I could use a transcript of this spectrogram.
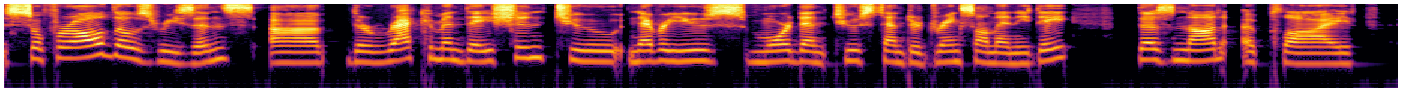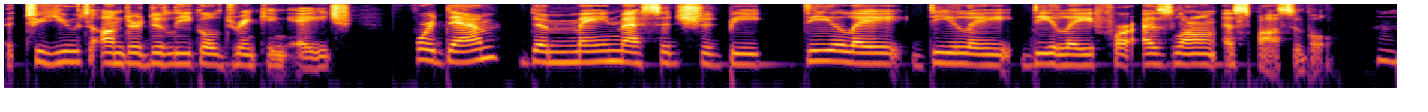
So, for all those reasons, uh, the recommendation to never use more than two standard drinks on any day does not apply to youth under the legal drinking age. For them, the main message should be delay, delay, delay for as long as possible. Hmm.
